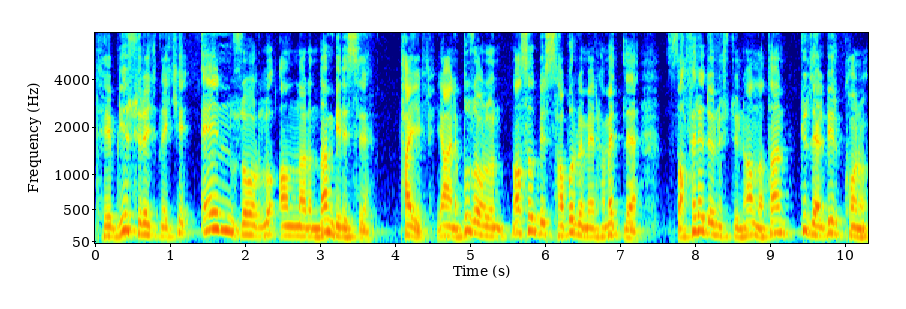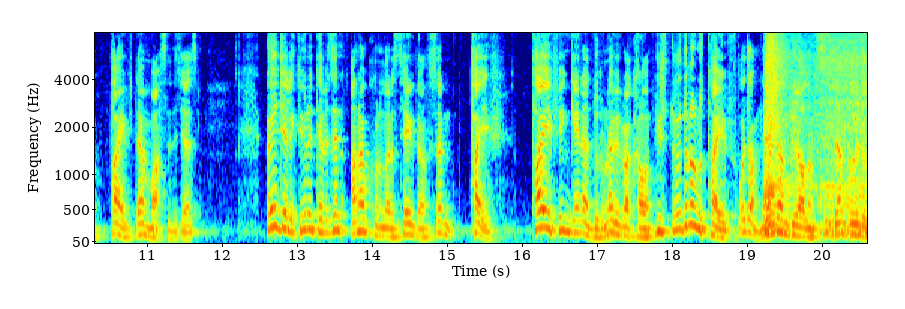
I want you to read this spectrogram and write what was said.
tebliğ sürecindeki en zorlu anlarından birisi. Taif. Yani bu zorluğun nasıl bir sabır ve merhametle zafere dönüştüğünü anlatan güzel bir konu. Taif'ten bahsedeceğiz. Öncelikle ünitemizin ana konuları sevgili arkadaşlar Taif. Taif'in genel durumuna bir bakalım. Hiç duydunuz mu Taif? Hocam nereden duyalım? Sizden duyduk.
